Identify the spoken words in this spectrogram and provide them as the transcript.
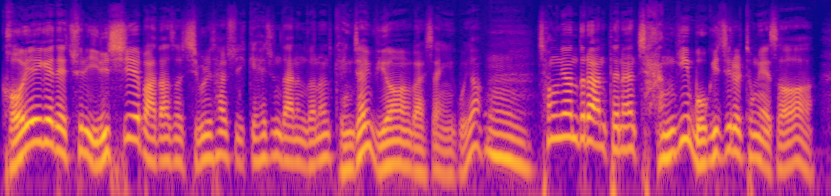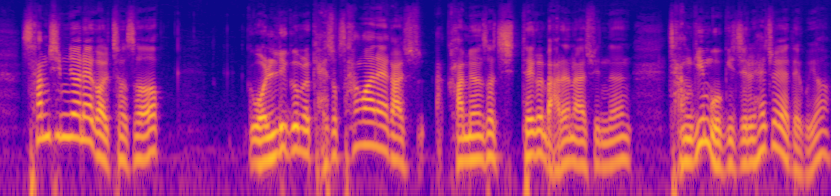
거액의 대출이 일시에 받아서 집을 살 수 있게 해준다는 거는 굉장히 위험한 발상이고요. 음. 청년들한테는 장기 모기지를 통해서 30년에 걸쳐서 원리금을 계속 상환해 갈 수, 가면서 주택을 마련할 수 있는 장기 모기지를 해줘야 되고요.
